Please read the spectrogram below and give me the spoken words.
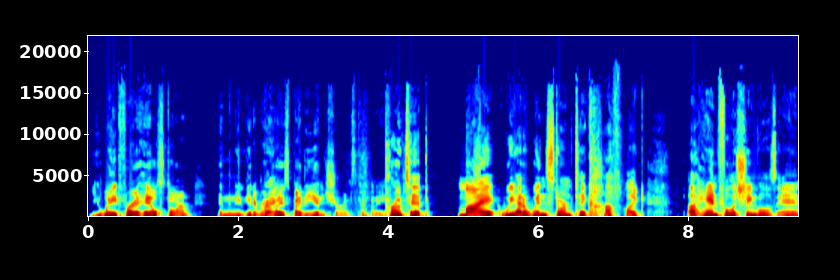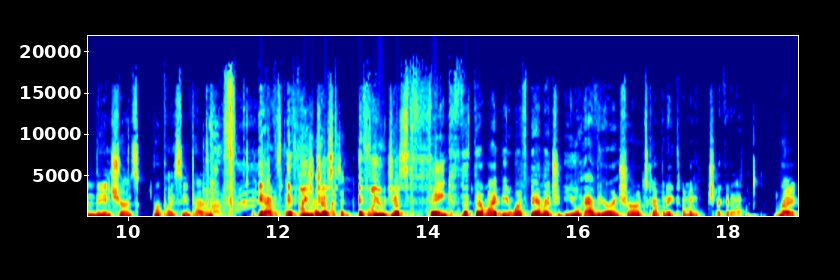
You wait for a hailstorm, and then you get it Right. replaced by the insurance company. Pro tip: my we had a windstorm take off like a handful of shingles, and the insurance replaced the entire roof. Yeah, if you Actually, just that's a good if point. you just think that there might be roof damage, you have your insurance company come and check it out. right.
